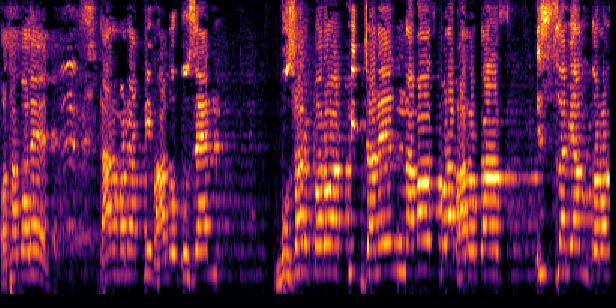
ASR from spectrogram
কথা বলেন। তার মানে আপনি ভালো বুঝেন বুঝার পরও আপনি জানেন নামাজ পড়া ভালো কাজ, ইসলামী আন্দোলন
